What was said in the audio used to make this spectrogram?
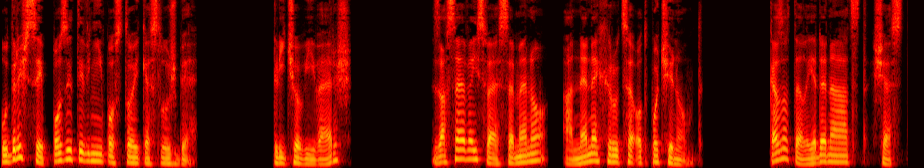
Udrž si pozitivní postoj ke službě. Klíčový verš. Zasévej své semeno a nenech ruce odpočinout. Kazatel 11.6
